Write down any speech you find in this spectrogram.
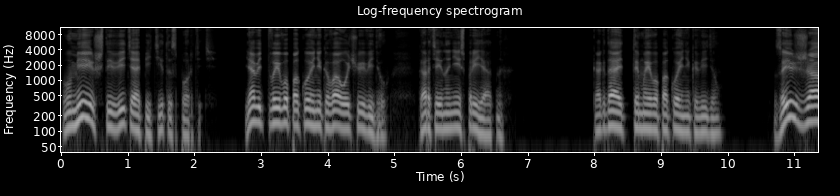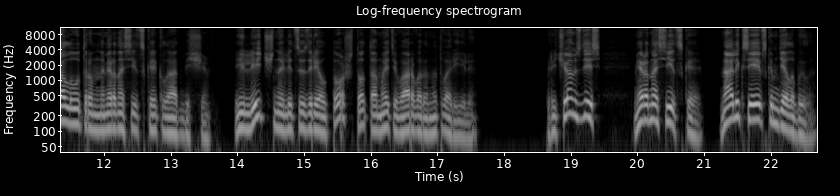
Умеешь ты, Витя, аппетит испортить. Я ведь твоего покойника воочию видел. Картина не из приятных. Когда это ты моего покойника видел? Заезжал утром на Мирносицкое кладбище и лично лицезрел то, что там эти варвары натворили. Причем здесь Мироносицкое. На Алексеевском дело было.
